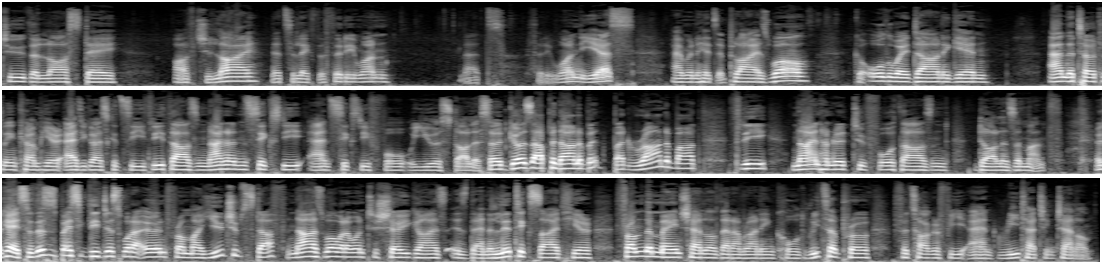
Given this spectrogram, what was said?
to the last day of July. Let's select the 31. That's 31, yes. I'm going to hit apply as well. Go all the way down again and the total income here as you guys can see 3960 and 64 US dollars. So it goes up and down a bit but round about 3 900 to 4000 dollars a month. Okay so this is basically just what I earned from my YouTube stuff. Now as well what I want to show you guys is the analytics side here from the main channel that I'm running called Retutpro Photography and Retouching channel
